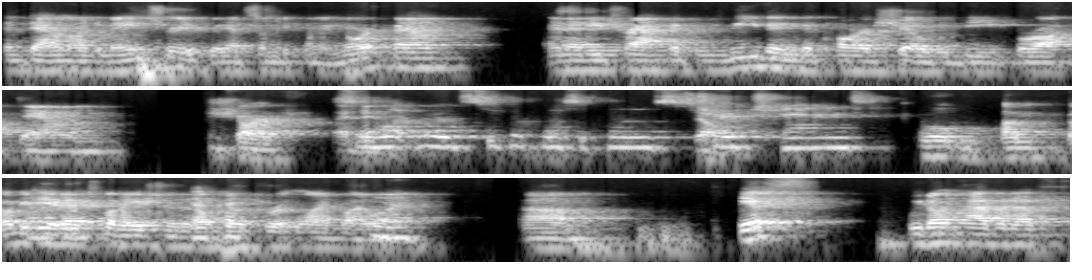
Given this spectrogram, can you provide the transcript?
and down onto Main Street if we have somebody coming northbound. And any traffic leaving the car show would be brought down Sharp. So down. what roads super close to close, So- church and, Well, um, I'll give you an explanation and then I'll go through it line by line. Um, if we don't have enough,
